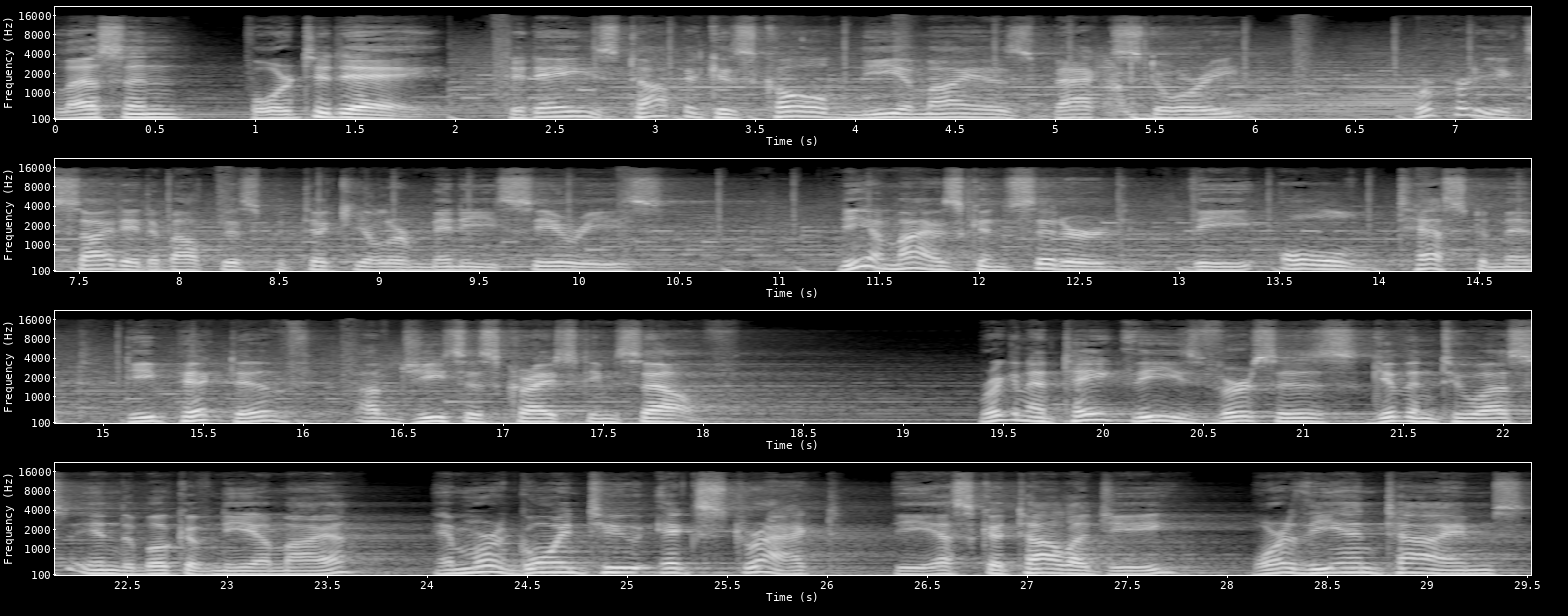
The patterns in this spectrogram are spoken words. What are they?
lesson for today. Today's topic is called Nehemiah's Backstory. We're pretty excited about this particular mini series Nehemiah is considered the Old Testament depictive of Jesus Christ himself. We're going to take these verses given to us in the book of Nehemiah and we're going to extract the eschatology or the end times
